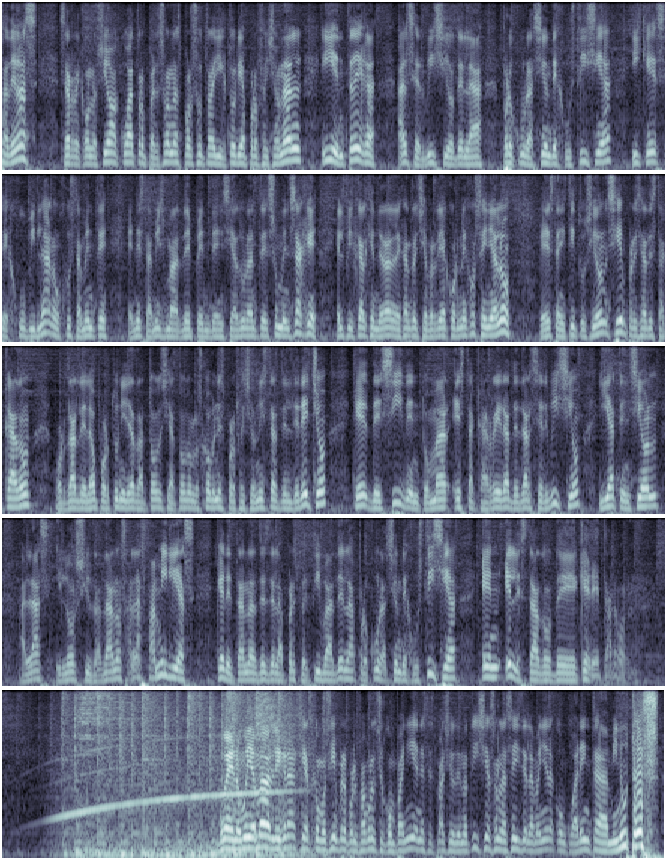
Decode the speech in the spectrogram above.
Además, se reconoció a cuatro personas por su trayectoria profesional y entrega al servicio de la Procuración de Justicia y que se jubilaron justamente en esta misma dependencia. Durante su mensaje, el fiscal general Alejandro Echeverría Cornejo señaló esta institución siempre se ha destacado por darle la oportunidad a todos y a todos los jóvenes profesionistas del derecho que deciden tomar esta carrera de dar servicio y atención a las y los ciudadanos, a las familias queretanas desde la perspectiva de la Procuración de Justicia en el estado de Querétaro. Bueno, muy amable, gracias como siempre por el favor de su compañía en este espacio de noticias. Son las 6 de la mañana con 40 minutos.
